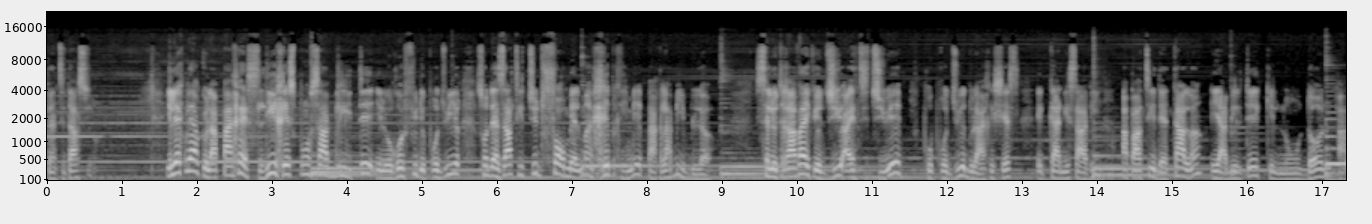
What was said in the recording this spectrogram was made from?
Fin de citation. Il est clair que la paresse, l'irresponsabilité et le refus de produire sont des attitudes formellement réprimées par la Bible. C'est le travail que Dieu a institué pour produire de la richesse et gagner sa vie à partir des talents et habiletés qu'il nous donne à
